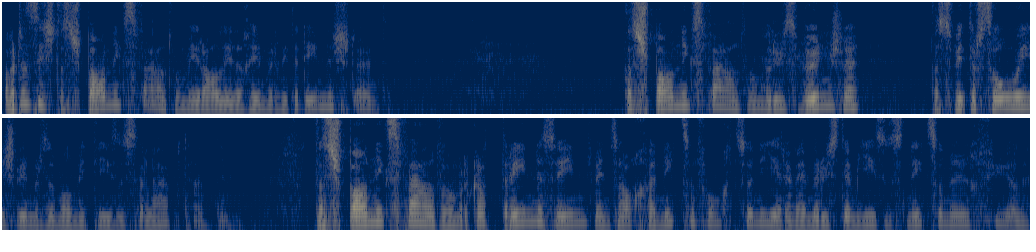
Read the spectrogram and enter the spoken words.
Aber das ist das Spannungsfeld, wo wir alle doch immer wieder drinnen stehen. Das Spannungsfeld, wo wir uns wünschen, dass es wieder so ist, wie wir es einmal mit Jesus erlebt haben. Das Spannungsfeld, wo wir gerade drinnen sind, wenn Sachen nicht so funktionieren, wenn wir uns dem Jesus nicht so nahe fühlen.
